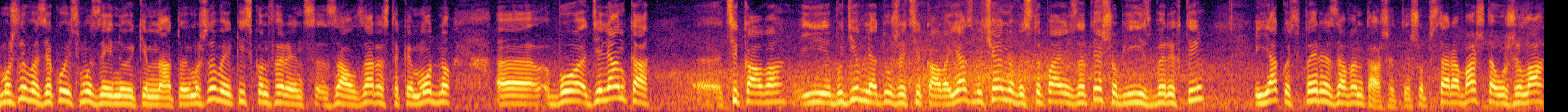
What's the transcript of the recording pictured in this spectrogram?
можливо, з якоюсь музейною кімнатою, можливо, якийсь конференц-зал. Зараз таке модно. Е, Бо ділянка цікава і будівля дуже цікава. Я, звичайно, виступаю за те, щоб її зберегти і якось перезавантажити, щоб стара башта ожила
